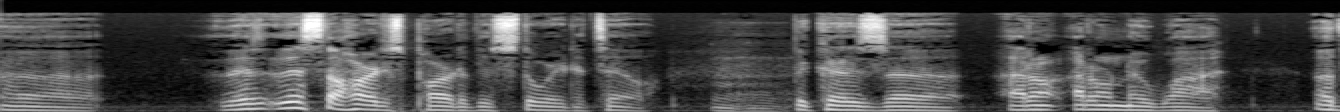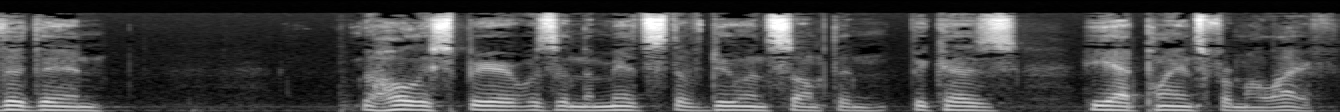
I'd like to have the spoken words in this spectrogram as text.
uh, that's, that's the hardest part of this story to tell, because uh, I don't I don't know why, other than the Holy Spirit was in the midst of doing something because He had plans for my life.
